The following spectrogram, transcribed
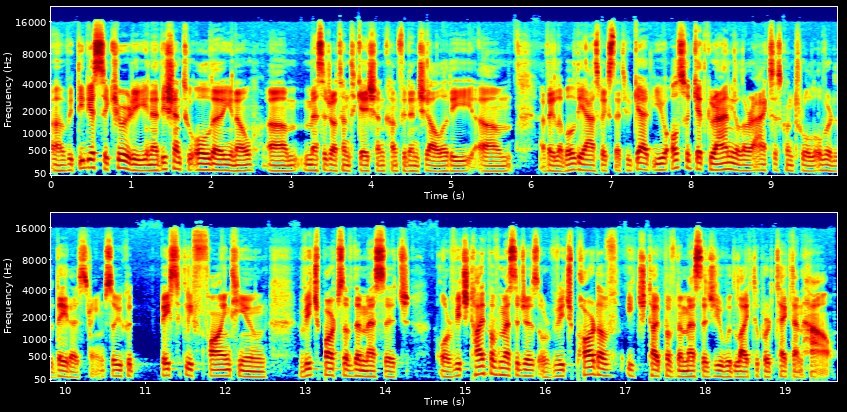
uh, with DDS security, in addition to all the you know um, message authentication, confidentiality, um, availability aspects that you get, you also get granular access control over the data stream. So you could basically fine tune which parts of the message or which type of messages or which part of each type of the message you would like to protect and how.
